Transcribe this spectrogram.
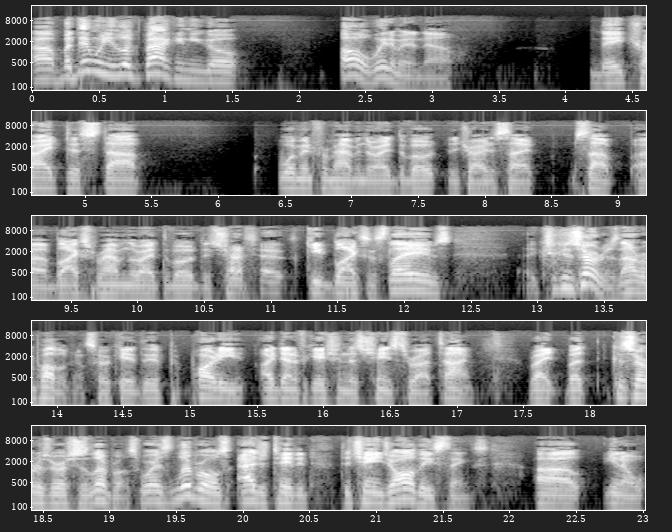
Uh, but then when you look back and you go, "Oh, wait a minute now. They tried to stop women from having the right to vote. They tried to stop uh, blacks from having the right to vote. They tried to keep blacks as slaves." Conservatives, not Republicans. Okay, the party identification has changed throughout time, right? But conservatives versus liberals, whereas liberals agitated to change all these things, uh, you know,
